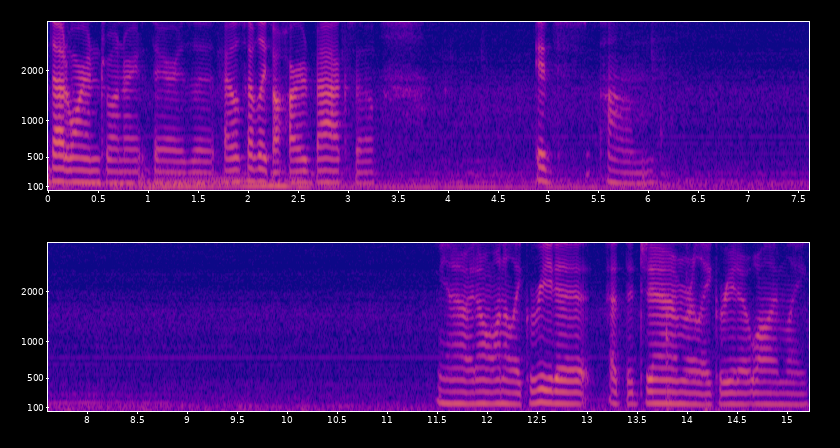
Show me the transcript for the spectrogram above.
that orange one right there is it. I also have like a hardback, so it's um you know, I don't want to like read it at the gym or like read it while I'm like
